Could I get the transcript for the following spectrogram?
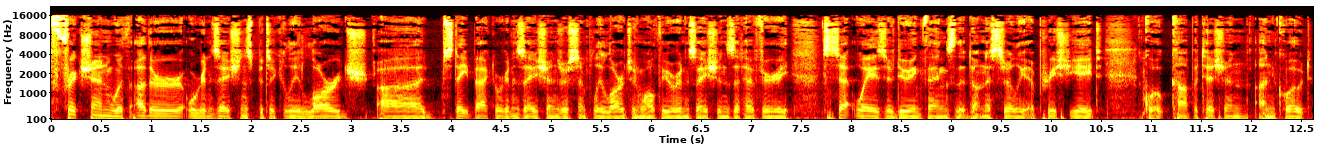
friction with other organizations, particularly large uh, state backed organizations or simply large and wealthy organizations that have very set ways of doing things that don't necessarily appreciate, quote, competition, unquote.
